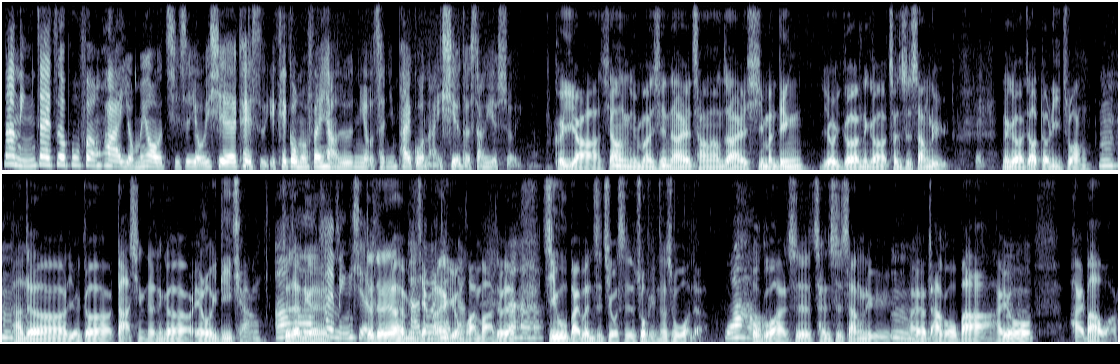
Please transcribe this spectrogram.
那您在这部分的话，有没有其实有一些 case 也可以跟我们分享，就是你有曾经拍过哪一些的商业摄影呢？可以啊，像你们现在常常在西门町有一个那个城市商旅。那个叫德力庄，嗯、哼哼它的有一个大型的那个 LED 墙，哦、就在那个太明显，对对，那很明显嘛，那个圆环嘛，对不对？几乎百分之九十的作品都是我的，哇！不管是城市商旅，嗯、还有打狗爸，还有海霸王，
